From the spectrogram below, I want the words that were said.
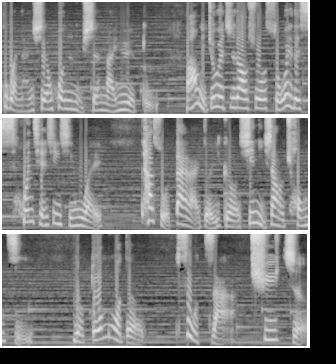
不管男生或者女生来阅读，然后你就会知道说，所谓的婚前性行为。他所带来的一个心理上的冲击有多么的复杂曲折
